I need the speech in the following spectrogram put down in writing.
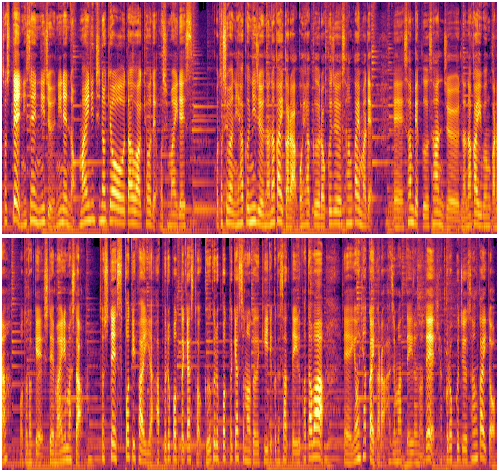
そして2022年の毎日の今日を歌うは今日でおしまいです。今年は227回から563回まで、えー、337回分かなお届けしてまいりました。そして Spotify や Apple Podcast、Google Podcast などで聞いてくださっている方は、えー、400回から始まっているので163回と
